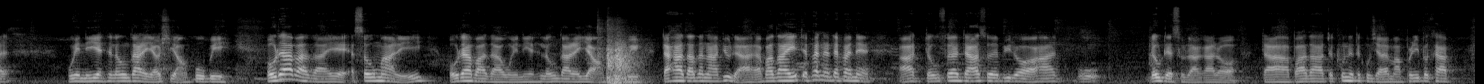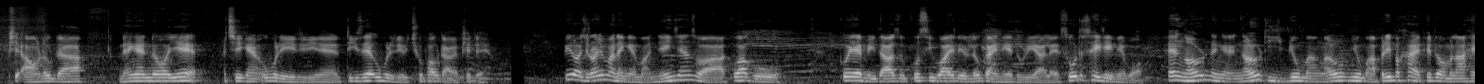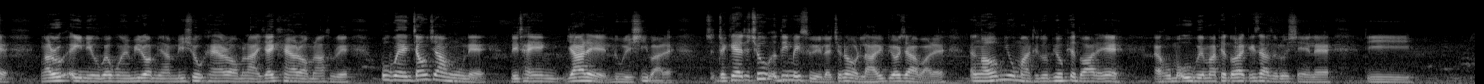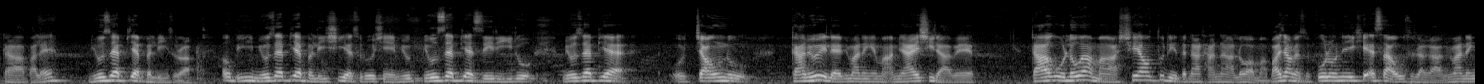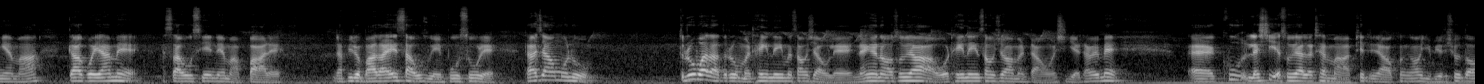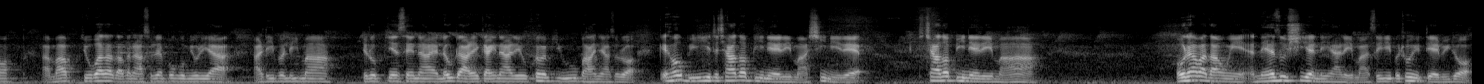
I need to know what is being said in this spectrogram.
ဝင်တွေရဲ့နှလုံးသားတွေရောက်ရှိအောင်ပို့ပေးဗုဒ္ဓဘာသာရဲ့အဆုံးအမတွေဗုဒ္ဓဘာသာဝင်တွေရဲ့နှလုံးသားတွေရောက်အောင်ပို့ပေးဒါဟာသာသနာပြုတာဒါဘာသာရေးတစ်ဖက်နဲ့တစ်ဖက်နဲ့အာဒုံဆွဲဓာဆွဲပြီးတော့ဟာဟိုလုပ်တယ်ဆိုတာကတော့ဒါဘာသာတစ်ခုနဲ့တစ်ခုကြားထဲမှာပြိပခဖြစ်အောင်လုပ်တာနိုင်ငံတော်ရဲ့အခြေခံဥပဒေတွေနဲ့တည်ဆဲဥပဒေတွေကိုချိုးဖောက်တာပဲဖြစ်တယ်ပြီးတော့ကျွန်တော်မြန်မာနိုင်ငံမှာငြိမ်းချမ်းစွာကိုယ့်အကို ကိုယ့်ရဲ့မိသားစုကိုယ်စီပွားရေးတွေလောက်ကင်နေတဲ့သူတွေကလည်းစိုးတထိတ်ထိတ်နေပေါ့ဟဲငါတို့နိုင်ငံငါတို့ဒီမြို့မှာငါတို့မြို့မှာပြိပခရဖြစ်တော့မလားဟဲ့ငါတို့အိမ်တွေကိုပဲဝင်ပြီးတော့များမီးရှို့ခံရတော့မလားရိုက်ခံရတော့မလားဆိုတဲ့ပူပန်ကြောင်းကြမှုနဲ့နေထိုင်ရတဲ့လူတွေရှိပါတယ်တကယ်တချို့အသိမိတ်ဆွေတွေလည်းကျွန်တော်လာပြီးပြောကြပါတယ်ငါတို့မြို့မှာဒီလိုမျိုးဖြစ်သွားတယ်ဟိုမအူပင်မှာဖြစ်သွားတဲ့ကိစ္စဆိုလို့ရှိရင်လည်းဒီဒါဗာလဲမျိုးဆက်ပြက်ပလီဆိုတာဟုတ်ပြီမျိုးဆက်ပြက်ပလီရှိရဆိုလို့ရှိရင်မျိုးမျိုးဆက်ပြက်ဇေဒီတို့မျိုးဆက်ပြက်ဟိုចောင်းတို့ ဒါမျိုးတွေလည်းမြန်မာနိုင်ငံမှာအများကြီးရှိတာပဲဒါကိုလောက်ရမှာရှေးအောင်သူတည်တနာဌာနကလောက်ရမှာဘာကြောင့်လဲဆိုကိုလိုနီခေတ်အဆောက်အဦဆိုတာကမြန်မာနိုင်ငံမှာကာကွယ်ရမယ့်အဆောက်အဦစင်းထဲမှာပါတယ်နောက်ပြီးတော့ဘာသာရေးအဆောက်အဦဆိုရင်ပိုဆိုးတယ်ဒါကြောင့်မို့လို့သူတို့ဘာသာသူတို့မထိန်သိမ်းမဆောင်ရှောက်လဲနိုင်ငံတော်အစိုးရကထိန်သိမ်းဆောင်ရှောက်ရမယ့်တာဝန်ရှိတယ်ဒါပေမဲ့အဲခုလက်ရှိအစိုးရလက်ထက်မှာဖြစ်နေတာကိုခွင့်ကောင်းယူပြီးတချို့သောအမဂျိုးဘာသာသာသနာဆိုတဲ့ပုံကူမျိုးတွေကအာဒီဗလီမှာ ဒီလိုပြင်ဆင်တာတွေလောက်တာတွေဂိုင်းတာတွေကိုခွင့်မပြုဘူးဘာညာဆိုတော့ကဲဟုတ်ပြီတခြားသောပြည်နယ်တွေမှာရှိနေတဲ့တခြားသောပြည်နယ်တွေမှာဗုဒ္ဓဘာသာဝင်အ ਨੇ စုရှိတဲ့နေရာတွေမှာဇီဒီပထိုးတွေတည်ပြီးတော့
